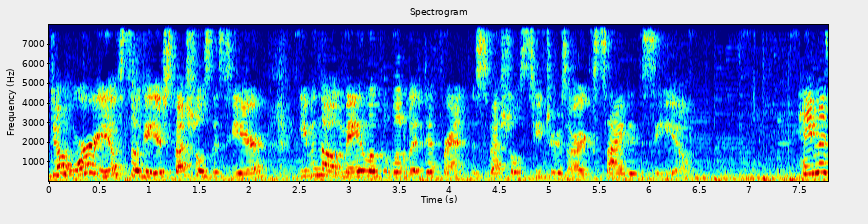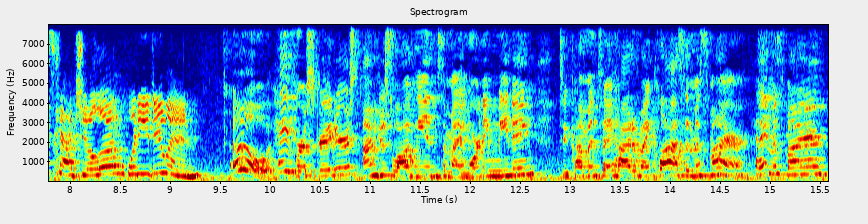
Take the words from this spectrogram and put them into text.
Don't worry, you'll still get your specials this year. Even though it may look a little bit different, the specials teachers are excited to see you. Hey, Miss Catchiola, what are you doing? Oh, hey, first graders. I'm just logging into my morning meeting to come and say hi to my class and Miss Meyer. Hey, Miss Meyer.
